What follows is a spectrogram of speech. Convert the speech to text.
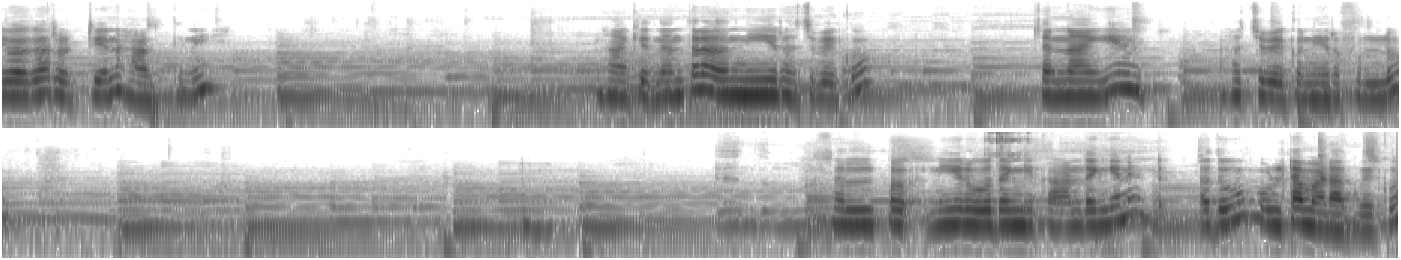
ಇವಾಗ ರೊಟ್ಟಿಯನ್ನು ಹಾಕ್ತೀನಿ. ಹಾಕಿದ ನಂತರ ನೀರು ಹಚ್ಚಬೇಕು. ಚೆನ್ನಾಗಿ ಹಚ್ಚಬೇಕು ನೀರು ಫುಲ್ಲು. ಸ್ವಲ್ಪ ನೀರು ಹೋದಂಗೆ ಕಾಣ್ದಂಗೆ ಅದು ಉಲ್ಟಾ ಮಾಡಾಕ್ಬೇಕು.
